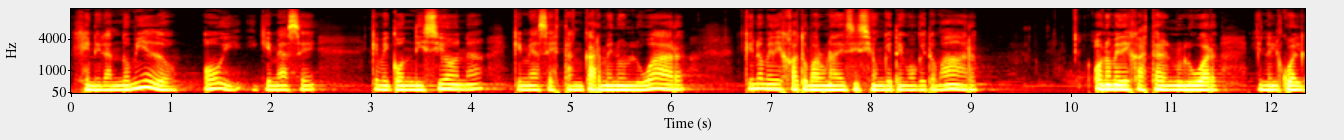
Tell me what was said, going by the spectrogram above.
generando miedo hoy y que me hace, que me condiciona, que me hace estancarme en un lugar, que no me deja tomar una decisión que tengo que tomar, o no me deja estar en un lugar en el cual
